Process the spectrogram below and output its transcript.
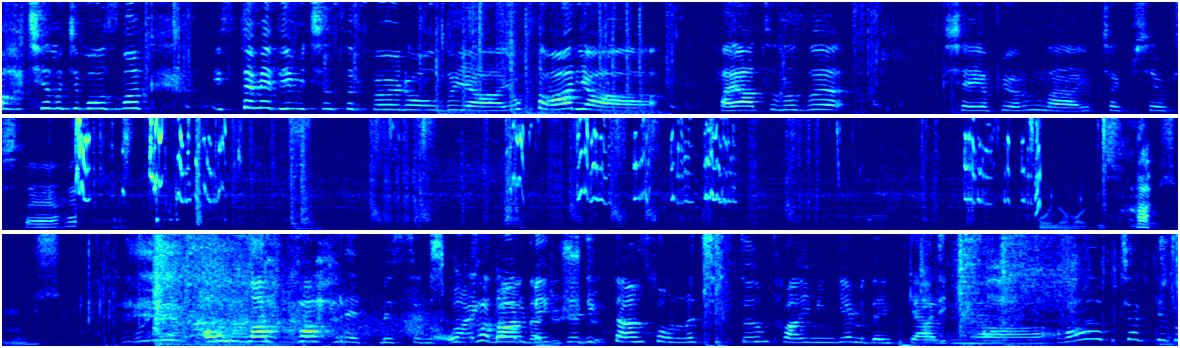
Ah challenge'ı bozmak istemediğim için sırf böyle oldu ya. Yoksa var ya hayatınızı şey yapıyorum da yapacak bir şey yok işte. Hep- oynamak istiyorsunuz? Allah kahretmesin. O kadar düştü. bekledikten sonra çıktığım timing'e mi denk geldim ya? Ha bıçak yedi.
